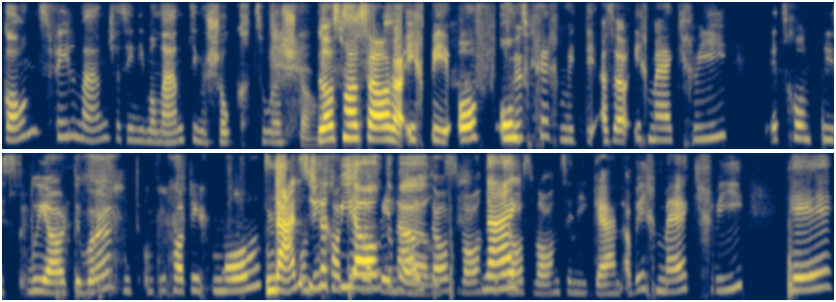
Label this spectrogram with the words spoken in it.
ganz viele Menschen sind im Moment im Schockzustand. Lass mal, Sarah, ich bin oft und wirklich mit, also ich merke wie, jetzt kommt dieses We Are the World und, und ich habe dich mal... Nein, das ist nicht We Are the genau World. Das, Nein. das wahnsinnig gern. Aber ich merke wie, hey,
